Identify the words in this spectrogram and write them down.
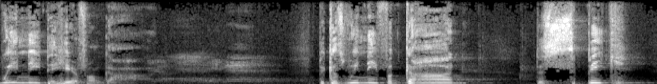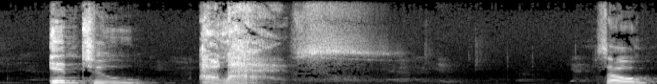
We need to hear from God because we need for God to speak into our lives. So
